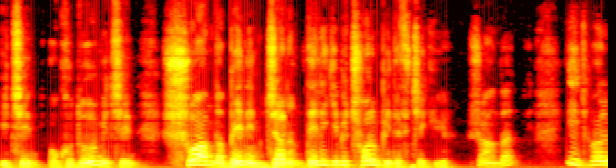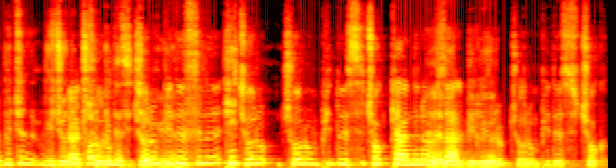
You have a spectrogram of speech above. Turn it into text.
için, okuduğum için şu anda benim canım deli gibi Çorum pidesi çekiyor. Şu anda hiç böyle bütün vücudum Ya Çorum, Çorum, pidesi Çorum çekiyor. yani. pidesini hiç Çorum, Çorum pidesi çok kendine Evet, özel bir biliyorum. ürün. Çorum pidesi çok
